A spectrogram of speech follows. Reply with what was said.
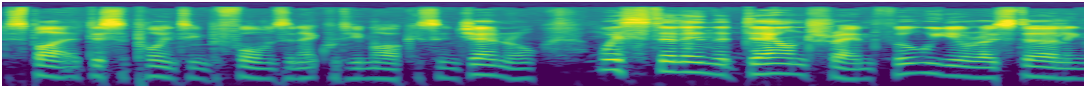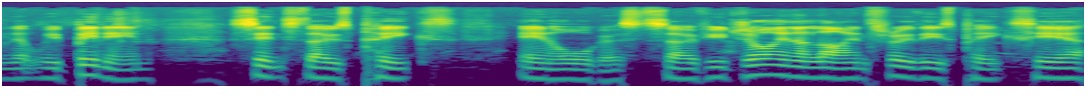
despite a disappointing performance in equity markets in general, we're still in the downtrend for euro sterling that we've been in since those peaks in August. So if you join a line through these peaks here,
